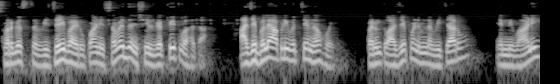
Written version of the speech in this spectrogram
સ્વર્ગસ્થ વિજયભાઈ રૂપાણી સંવેદનશીલ વ્યક્તિત્વ હતા. આજે ભલે આપણી વચ્ચે ન હોય, પરંતુ આજે પણ એમના વિચારો, એમની વાણી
